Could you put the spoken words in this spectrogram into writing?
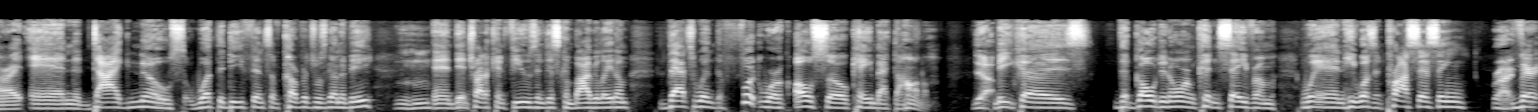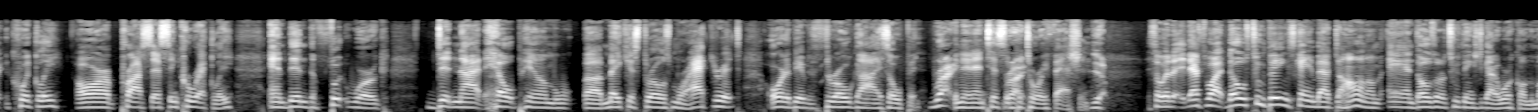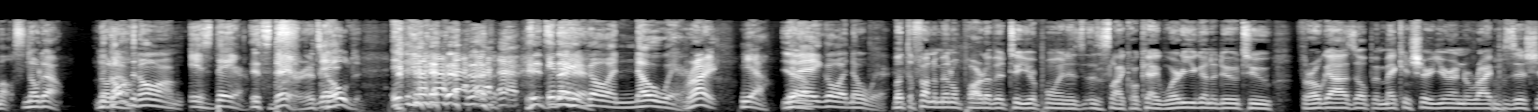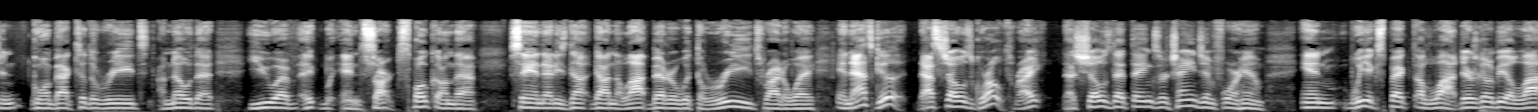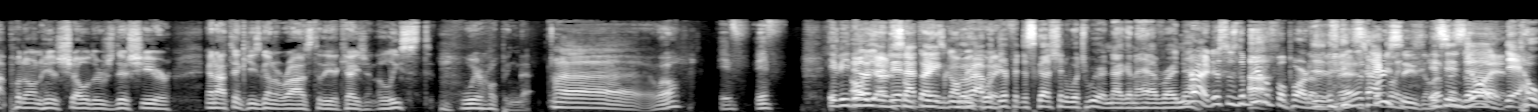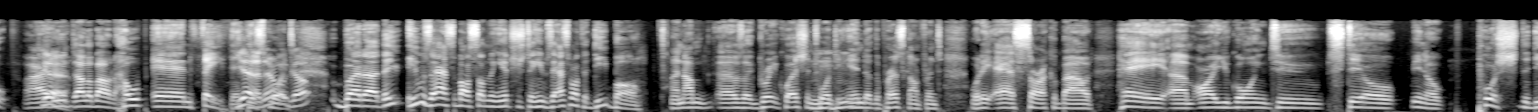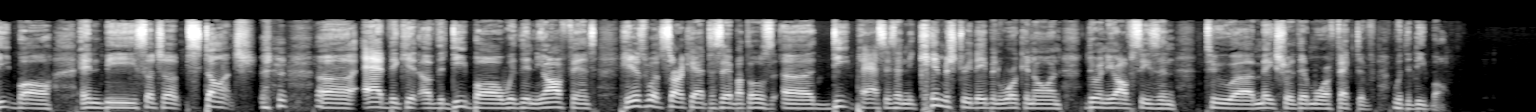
all right, and diagnose what the defensive coverage was going to be, mm-hmm. and then try to confuse and discombobulate them. That's when the footwork also came back to haunt him. Yeah, because the golden arm couldn't save him when he wasn't processing right. very quickly or processing correctly, and then the footwork did not help him uh, make his throws more accurate or to be able to throw guys open right. in an anticipatory right. fashion. Yep. So it, that's why those two things came back to haunt him, and those are the two things you got to work on the most. No doubt. No the doubt. golden arm is there. It's there. It's golden. It, it's it there. ain't going nowhere. Right. Yeah, yeah. It ain't going nowhere. But the fundamental part of it, to your point, is it's like, okay, what are you going to do to throw guys open, making sure you're in the right mm-hmm. position, going back to the reads. I know that you have, and Sark spoke on that, saying that he's done, gotten a lot better with the reads right away, and that's good. That shows growth, right? That shows that things are changing for him. And we expect a lot. There's going to be a lot put on his shoulders this year. And I think he's going to rise to the occasion. At least we're hoping that. Uh, well, if if if he does, oh, yeah, then I think we'll have quick. a different discussion, which we are not going to have right now. Right. This is the beautiful uh, part of it, man. Exactly. It's preseason. Let's it's enjoy uh, it. Yeah, hope. All right. Yeah. It's all about hope and faith at yeah, this there point. we go. But uh, they, he was asked about something interesting. He was asked about the deep ball. And I'm, uh, it was a great question toward mm-hmm. the end of the press conference where they asked Sark about, hey, um, are you going to still, you know, push the deep ball and be such a staunch uh, advocate of the deep ball within the offense. Here's what Sark had to say about those uh, deep passes and the chemistry they've been working on during the offseason to uh, make sure they're more effective with the deep ball.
